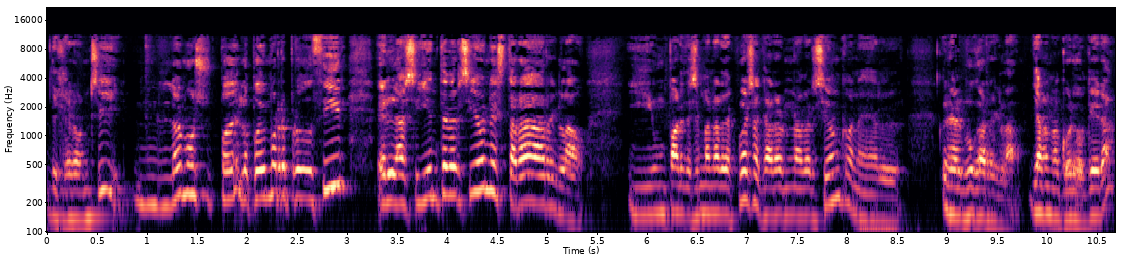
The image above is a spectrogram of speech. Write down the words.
Dijeron, sí, lo, hemos, lo podemos reproducir, en la siguiente versión estará arreglado y un par de semanas después sacaron una versión con el, con el bug arreglado. Ya no me acuerdo qué era,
